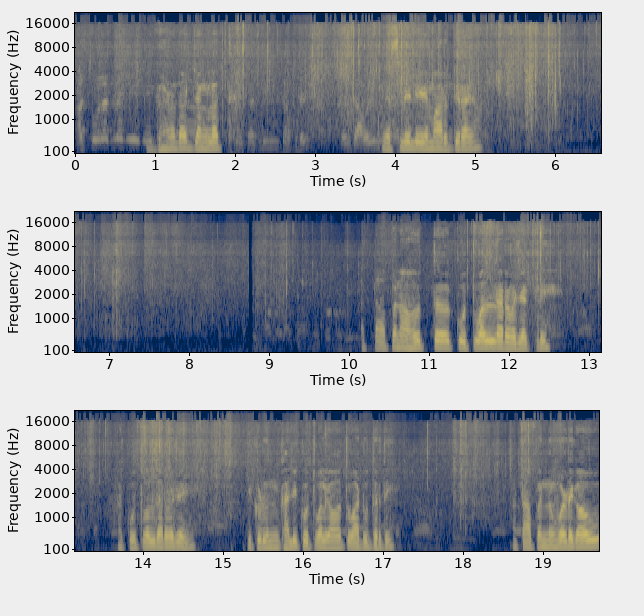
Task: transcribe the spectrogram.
घनदाट जंगलात वसलेले हे मारुती राया. आता आपण आहोत कोतवाल दरवाजाकडे हा कोतवाल दरवाजा आहे. इकडून खाली कोतवाल गावात वाट उतरते. आता आपण वडगाव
